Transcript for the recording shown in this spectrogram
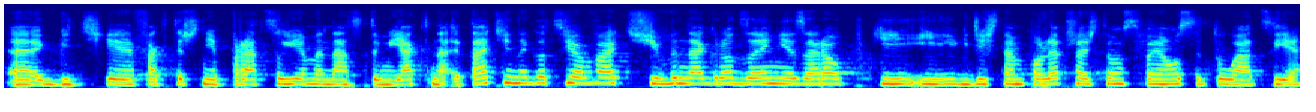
e, gdzie faktycznie pracujemy nad tym, jak na etacie negocjować wynagrodzenie, zarobki i gdzieś tam polepszać tą swoją sytuację,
